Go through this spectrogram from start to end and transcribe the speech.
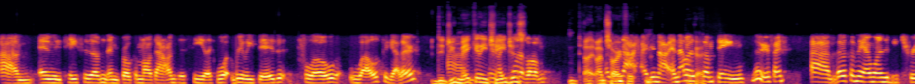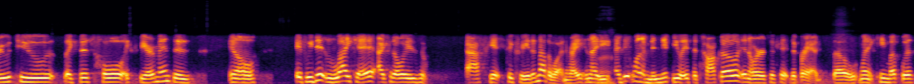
Um, and we tasted them and broke them all down to see like what really did flow well together. Did you make any Um, know, like, changes? one of them. I, I'm sorry I did for. not. I did not, and that was Okay. something. No, you're fine. Um, that was something I wanted to be true to. Like this whole experiment is, you know, if we didn't like it, I could always ask it to create another one, right? And I, I didn't want to manipulate the taco in order to fit the brand. So when it came up with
